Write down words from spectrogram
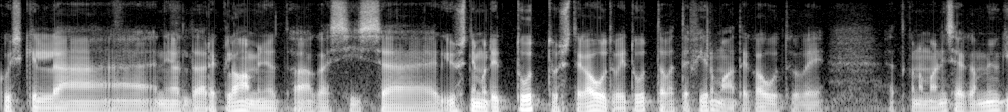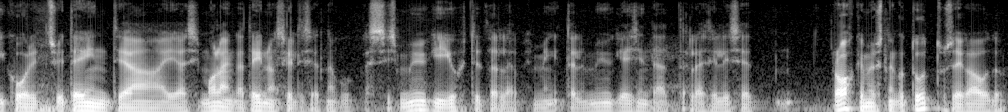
kuskil äh, nii-öelda reklaaminud, aga siis äh, just niimoodi tutvuste kaudu või tuttavate firmade kaudu või et kuna ma olen ise ka müügikoolitusi teinud ja, ja siis ma olen ka teinud sellised nagu kas siis müügijuhtidele või mingitele müügiesindajatele sellised rohkem just nagu tutvuse kaudu,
